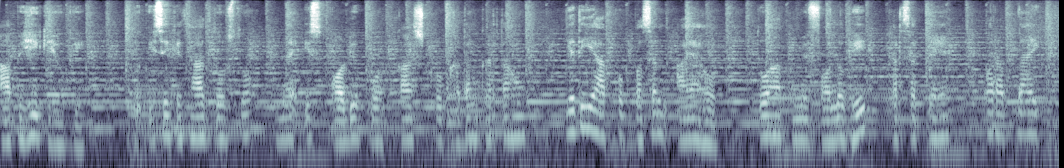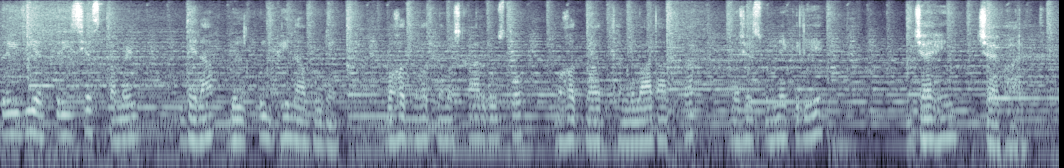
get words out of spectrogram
आप ही की होगी। तो इसी के साथ दोस्तों, मैं इस ऑडियो पॉडकास्ट को ख़त्म करता हूँ। यदि आपको पसंद आया हो तो आप हमें फॉलो भी कर सकते हैं और अपना एक प्रीवियस प्रीसियस कमेंट देना बिल्कुल भी ना भूलें। बहुत बहुत नमस्कार दोस्तों बहुत बहुत धन्यवाद आपका मुझे सुनने के लिए। जय हिंद, जय भारत।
